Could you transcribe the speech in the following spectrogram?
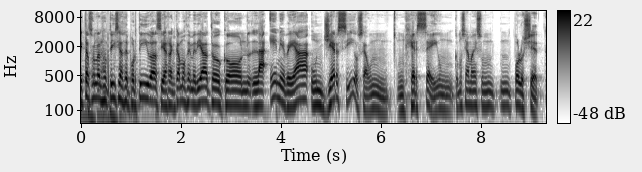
Estas son las noticias deportivas y arrancamos de inmediato con la NBA, un jersey, o sea, un, un jersey, un, ¿cómo se llama eso? Un, un polo shirt.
